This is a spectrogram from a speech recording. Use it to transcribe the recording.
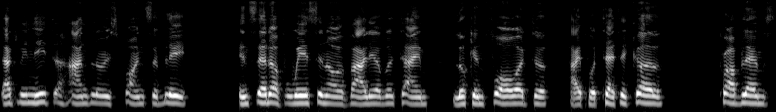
that we need to handle responsibly instead of wasting our valuable time looking forward to hypothetical problems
